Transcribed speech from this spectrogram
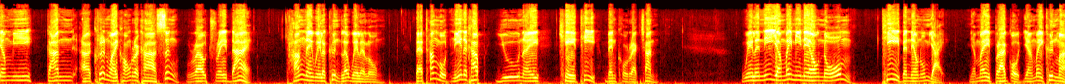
ยังมีการเคลื่อนไหวของราคา ซึ่งเราเทรดได้ ทั้งในเวลาขึ้นและเวลาลง แต่ทั้งหมดนี้นะครับอยู่ในเขตที่เป็น correction เวลานี้ยังไม่มีแนวโน้ม ที่เป็นแนวโน้มใหญ่ ยังไม่ปรากฏยังไม่ขึ้นมา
